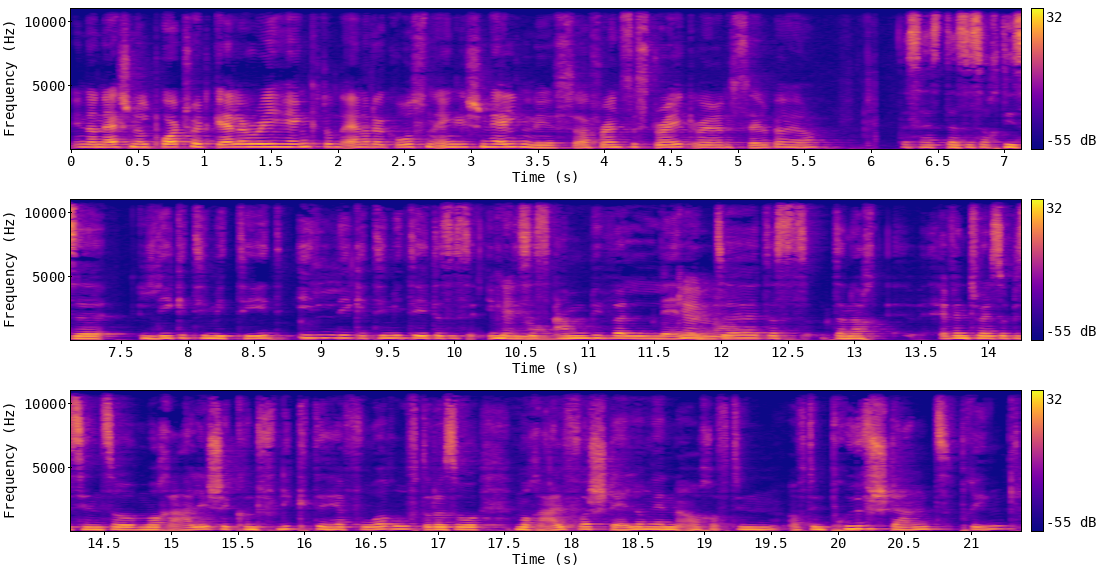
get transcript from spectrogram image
in der National Portrait Gallery hängt und einer der großen englischen Helden ist. Francis Drake wäre dasselbe, ja. Das heißt, das ist auch diese Legitimität, Illegitimität, das ist immer genau. dieses Ambivalente, genau. das dann auch eventuell so ein bisschen so moralische Konflikte hervorruft oder so Moralvorstellungen auch auf den, auf den Prüfstand bringt.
